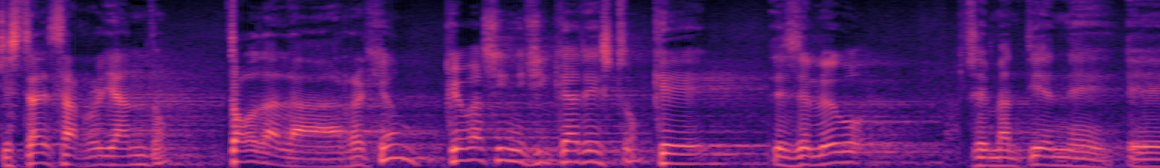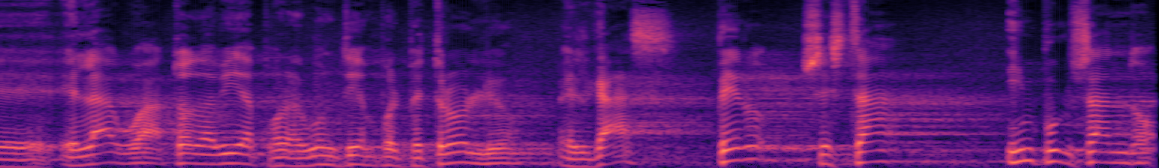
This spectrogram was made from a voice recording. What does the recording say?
se está desarrollando toda la región. ¿Qué va a significar esto? Que desde luego se mantiene eh, el agua, todavía por algún tiempo el petróleo, el gas, pero se está impulsando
